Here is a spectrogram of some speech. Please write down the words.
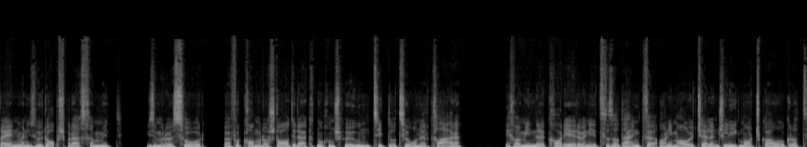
rein, wenn ich es würde absprechen mit unserem Ressort, äh, vor der Kamera stehen direkt nach dem Spiel und die Situation erklären. ich habe in meiner Karriere, wenn ich jetzt so denke, habe ich mal einen Challenge League Match gehabt, wo gerade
